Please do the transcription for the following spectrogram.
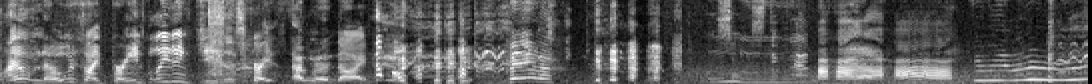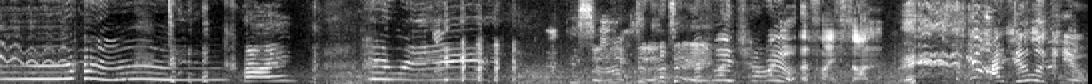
I don't know. Is my brain bleeding? Jesus Christ. I'm gonna die. Banana. Aha, aha. Don't cry. He's so up to the That's my child. That's my son. I do look cute.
